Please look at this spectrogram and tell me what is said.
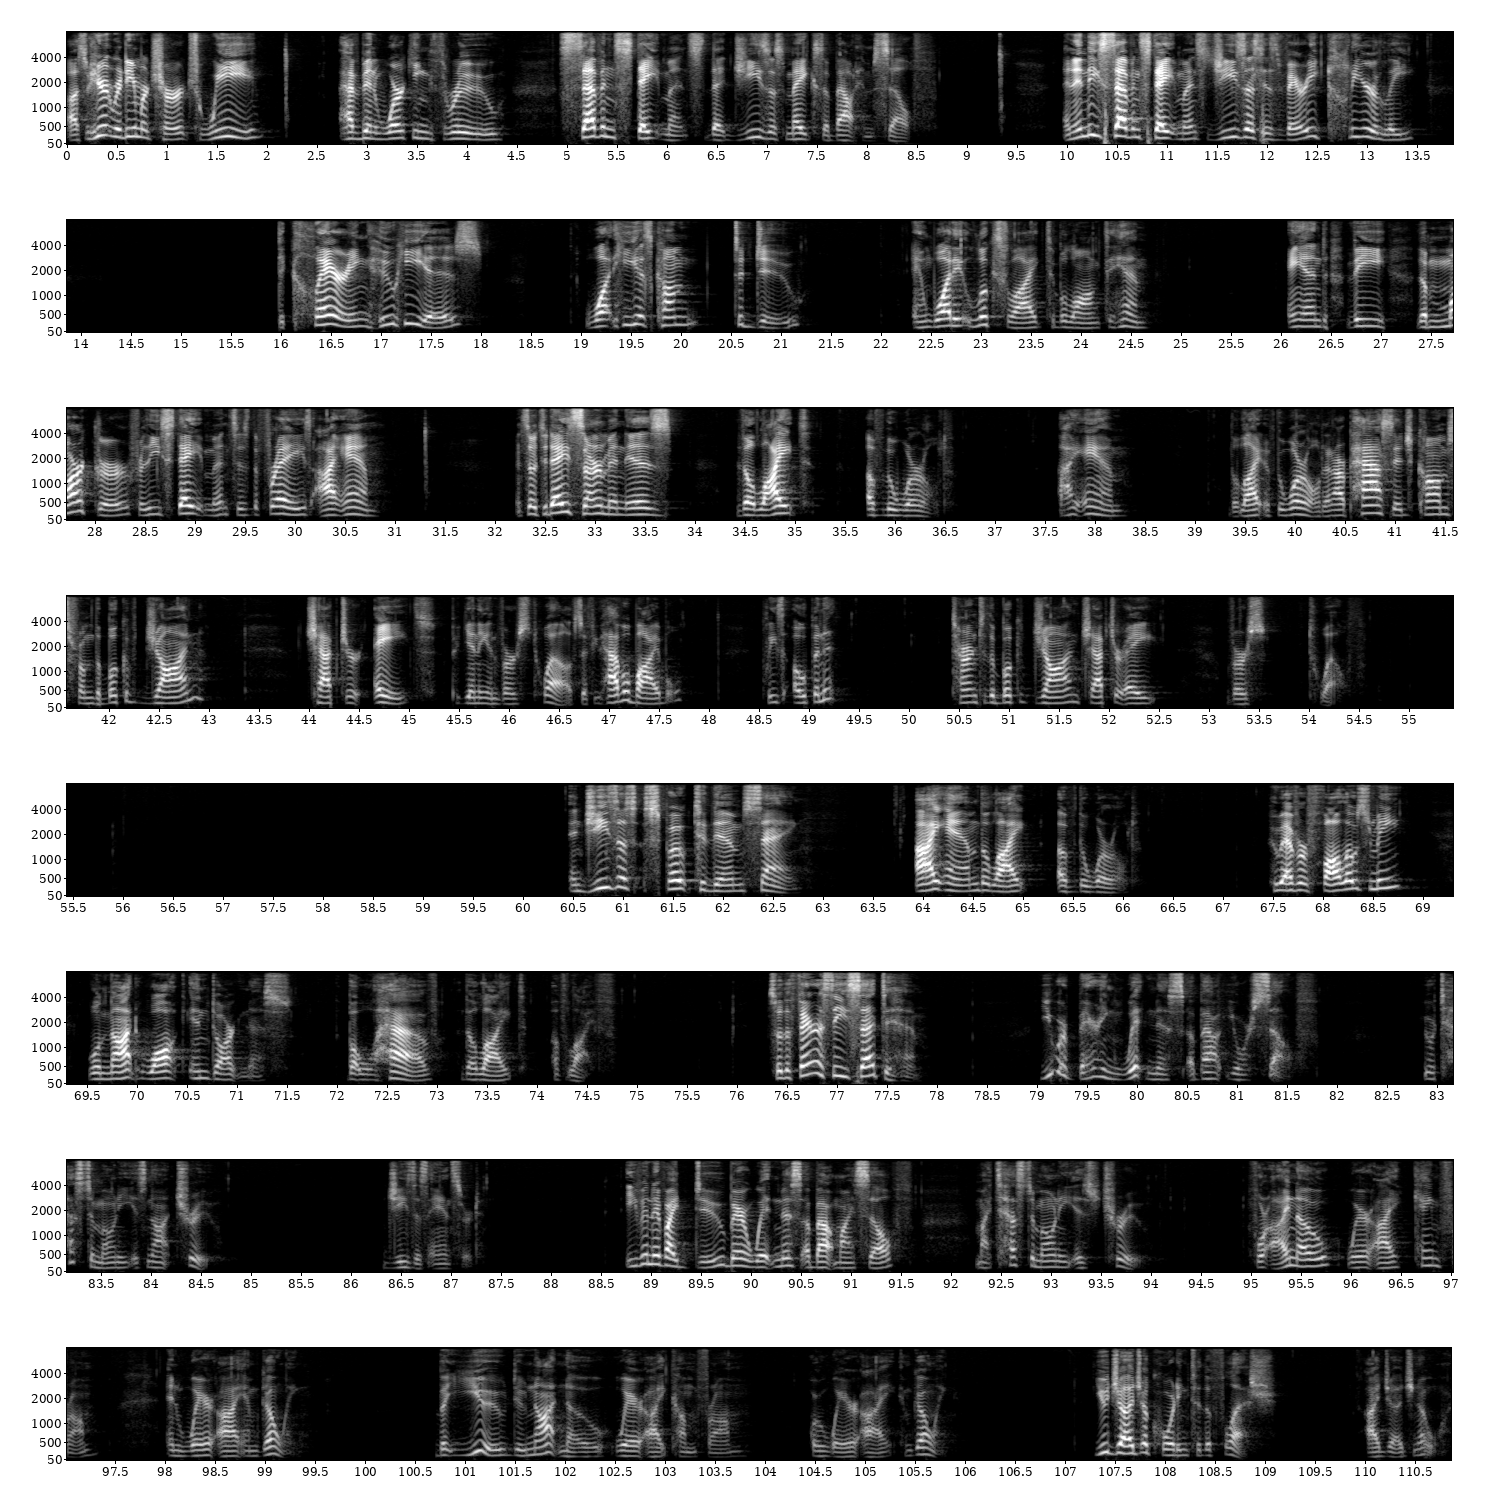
Uh, so, here at Redeemer Church, we have been working through seven statements that Jesus makes about himself. And in these seven statements, Jesus is very clearly declaring who he is, what he has come to do, and what it looks like to belong to him. And the, the marker for these statements is the phrase, I am. And so today's sermon is the light of the world. I am the light of the world. And our passage comes from the book of John, chapter 8, beginning in verse 12. So if you have a Bible, please open it. Turn to the book of John, chapter 8, verse 12. And Jesus spoke to them, saying, I am the light of the world. Whoever follows me will not walk in darkness, but will have the light of life. So the Pharisees said to him, You are bearing witness about yourself. Your testimony is not true. Jesus answered, Even if I do bear witness about myself, my testimony is true. For I know where I came from and where I am going. But you do not know where I come from or where I am going. You judge according to the flesh. I judge no one.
